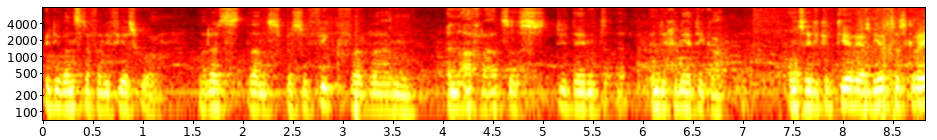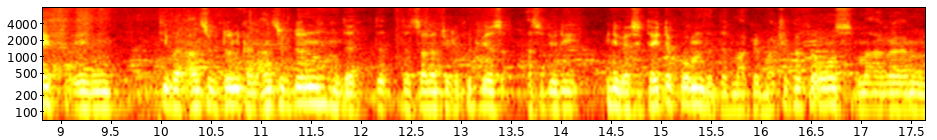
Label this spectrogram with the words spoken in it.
uit die winste van die veeskool. Maar dit is dan spesifiek vir ehm um, 'n nagraadse student in die genetika. Ons het die kriteria neergeskryf en die wat aansoek doen kan aansoek doen. Dit dit, dit sal natuurlik goed wees as dit deur die universiteite kom. Dit dit maak dit makliker vir ons, maar ehm um,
